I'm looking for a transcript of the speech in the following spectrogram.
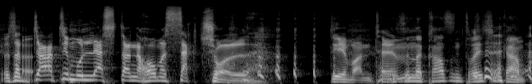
There's a dirty molesting homosexual. He's in a concentration camp.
